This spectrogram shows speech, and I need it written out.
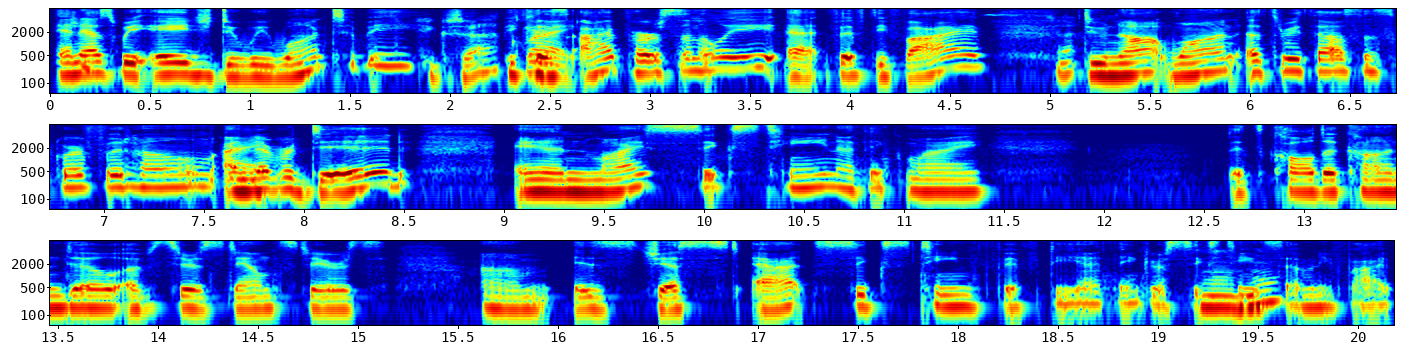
And as we age, do we want to be? Exactly. Because Right. I personally, at 55, do not want a 3,000 square foot home. I never did. And my 16, I think my, it's called a condo upstairs, downstairs, um, is just at 1650, I think, or 1675,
